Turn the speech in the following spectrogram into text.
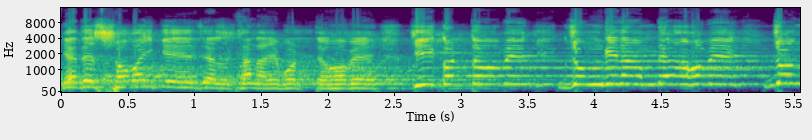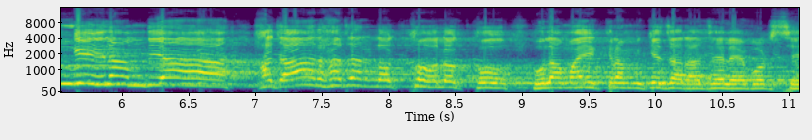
এদের সবাইকে জেলখানায় ভরতে হবে। কি করতে হবে? জঙ্গি নাম দেওয়া হবে। জঙ্গি নাম দিয়া হাজার হাজার লক্ষ লক্ষ ওলামা একরামকে যারা জেলে পড়ছে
